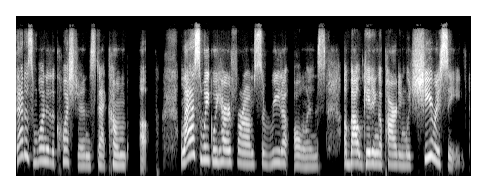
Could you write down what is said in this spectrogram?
that is one of the questions that come up. Last week, we heard from Sarita Owens about getting a pardon, which she received,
